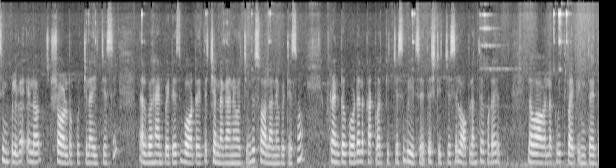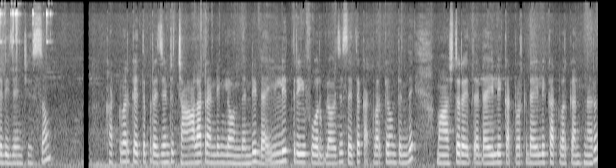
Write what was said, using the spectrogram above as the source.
సింపుల్గా ఇలా షోల్డర్ కుర్చీలా ఇచ్చేసి ఎల్బో హ్యాండ్ పెట్టేసి బార్డర్ అయితే చిన్నగానే వచ్చింది. సో అలానే పెట్టేసాం. ఫ్రంట్ కూడా ఇలా కట్ వర్క్ ఇచ్చేసి బీడ్స్ అయితే స్టిచ్ చేసి లోపలంతా కూడా ఇలా ఓవర్లకు విత్ పైపింగ్తో అయితే డిజైన్ చేస్తాం కట్ వర్క్ అయితే ప్రజెంట్ చాలా ట్రెండింగ్లో ఉందండి. డైలీ త్రీ ఫోర్ బ్లౌజెస్ అయితే కట్ వర్కే ఉంటుంది. మాస్టర్ అయితే daily cut work daily cut work అంటున్నారు.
